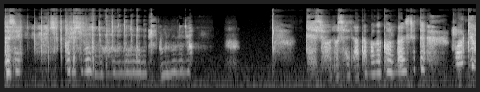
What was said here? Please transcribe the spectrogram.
私、しっかりしろ。のせいで頭が混乱してて、わけわ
